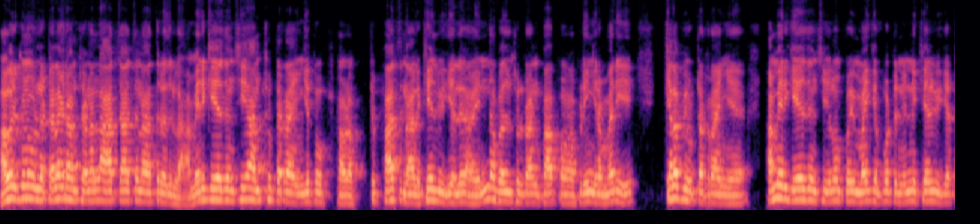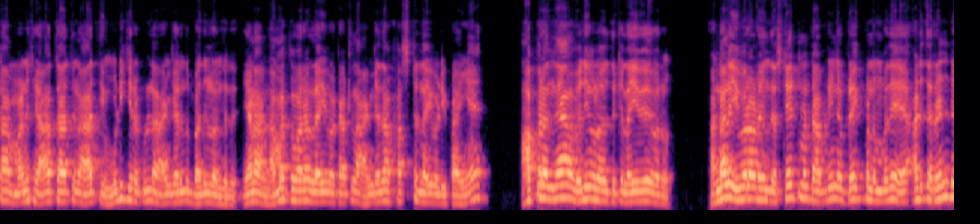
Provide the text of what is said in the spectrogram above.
அவருக்குன்னு உள்ள டெலகிராம் சேனல்ல ஆத்து ஆத்துன்னு ஆத்துறது இல்ல. அமெரிக்க ஏஜென்சியே அனுப்பிச்சு விட்டுறான் இங்கே போ அவனை பார்த்து நாலு கேள்வி கேளு அவன் என்ன பதில் சொல்றான்னு பார்ப்போம் அப்படிங்கிற மாதிரி கிளப்பி விட்டுறாங்க அமெரிக்க ஏஜென்சிகளும் போய் மைக்கை போட்டு நின்று கேள்வி கேட்டால் மனுஷன் ஆத்து ஆத்துன்னு ஆத்தி முடிக்கிறக்குள்ளே அங்கேருந்து பதில் வந்துடுது ஏன்னா நமக்கு வர லைவை காட்டலாம் அங்கே தான் ஃபஸ்ட்டு லைவ் அடிப்பாங்க. அப்புறம்தான் வெளி உலகத்துக்கு லைவே வரும். அதனால இவரோட இந்த ஸ்டேட்மெண்ட் அப்படின்னு பிரேக் பண்ணும்போதே அடுத்த ரெண்டு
